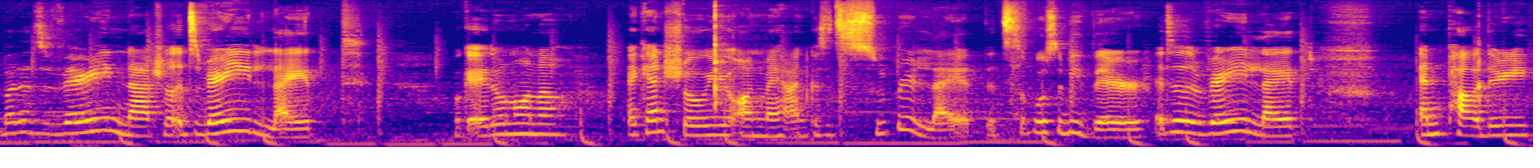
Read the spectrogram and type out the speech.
but it's very natural. It's very light. Okay, I don't wanna... I can't show you on my hand because it's super light. It's supposed to be there. It's a very light and powdery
